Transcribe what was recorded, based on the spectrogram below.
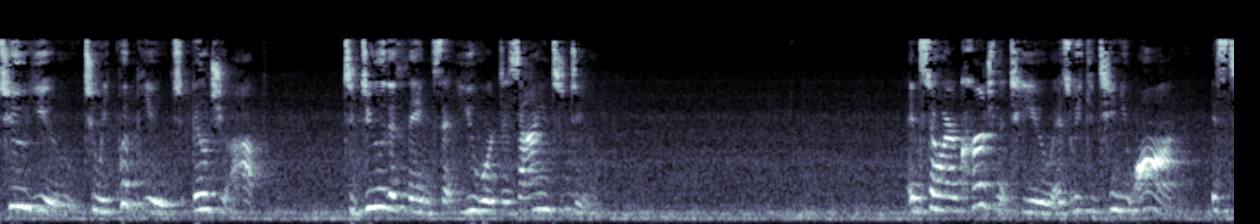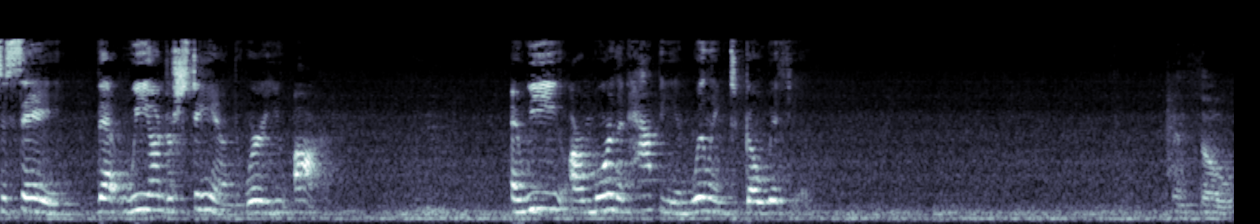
to you, to equip you, to build you up, to do the things that you were designed to do. And so our encouragement to you as we continue on is to say that we understand where you are. And we are more than happy and willing to go with you. And so,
